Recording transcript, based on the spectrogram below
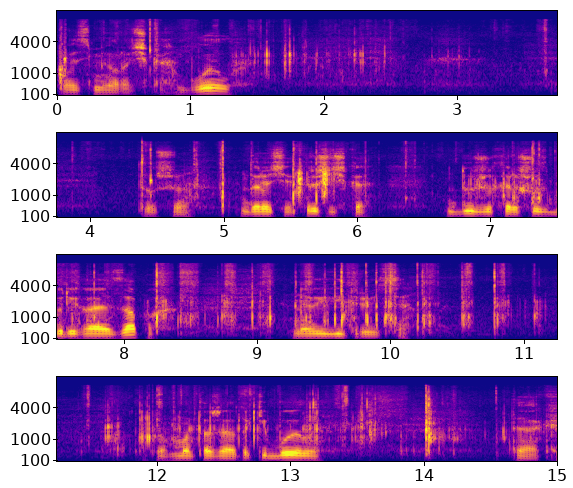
Восьмерочка. Бойл. То що, до речі, кришечка дуже хорошо зберігає запах, не вивітрюється. Тобто монтажа такі бойли. Так.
